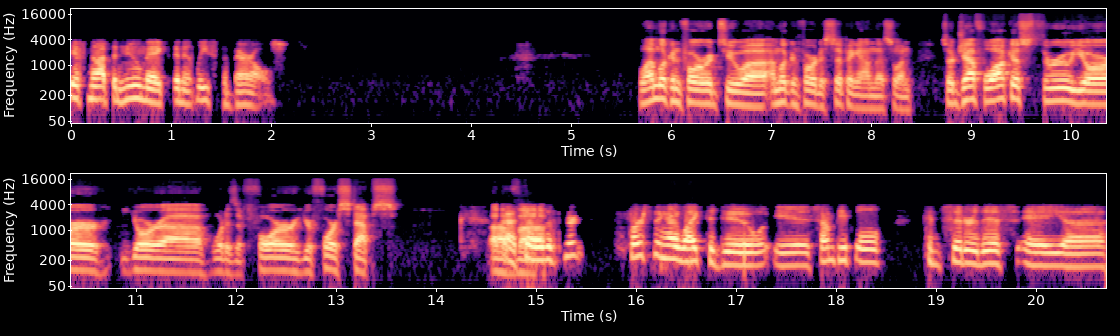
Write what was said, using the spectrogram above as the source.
if not the new make, then at least the barrels. Well, I'm looking forward to uh, I'm looking forward to sipping on this one. So Jeff, walk us through your your uh, what is it four your four steps of Yeah, so uh, the fir- first thing I like to do is some people consider this a uh,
